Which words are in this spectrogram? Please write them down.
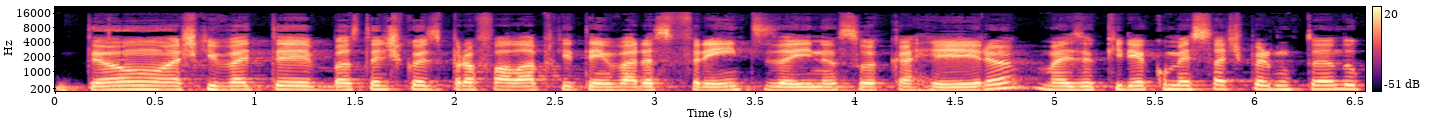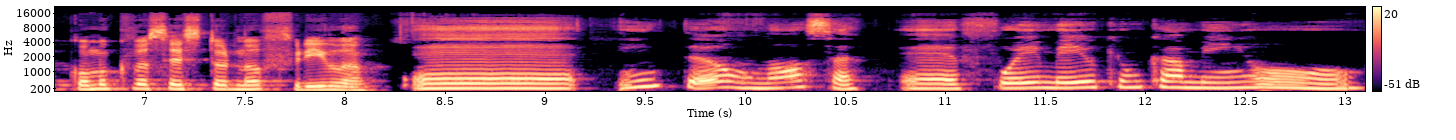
Então, acho que vai ter bastante coisa para falar, porque tem várias frentes aí na sua carreira, mas eu queria começar te perguntando como que você se tornou freela. É, então, nossa, é, foi meio que um caminho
